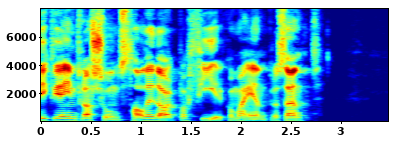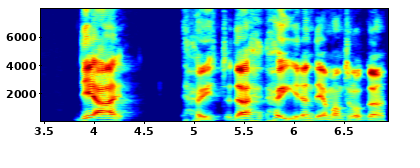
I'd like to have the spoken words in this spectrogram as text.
fikk vi inflasjonstall i dag på 4,1% Det er høyt. Det er høyere enn det man trodde.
